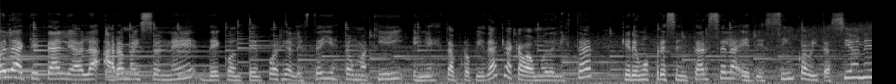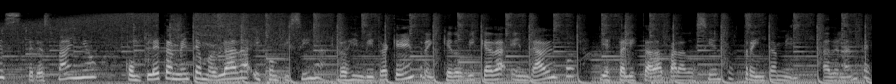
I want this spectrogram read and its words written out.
Hola, ¿qué tal? Le habla Ara Maisonet de Contempo Real Estate y estamos aquí en esta propiedad que acabamos de listar. Queremos presentársela, es de cinco habitaciones, tres baños, completamente amueblada y con piscina. Los invito a que entren. Queda ubicada en Davenport y está listada para 230 mil. Adelante.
